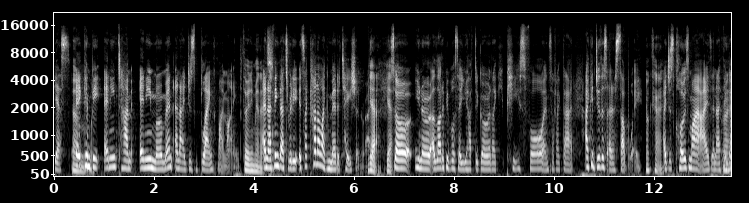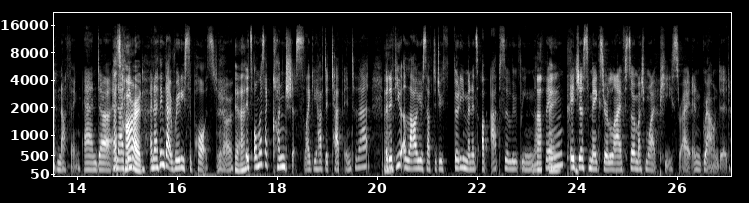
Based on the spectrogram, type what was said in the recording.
Yes, it can be anytime, any moment, and I just blank my mind. 30 minutes. And I think that's really, it's like kind of like meditation, right? Yeah, yeah. So, you know, a lot of people say you have to go like peaceful and stuff like that. I could do this at a subway. Okay. I just close my eyes and I think Right. of nothing. And, uh, and That's I think, hard. and I think that really supports, you know, Yeah. it's almost like conscious, like you have to tap into that. But if you allow yourself to do 30 minutes of absolutely nothing, Nothing. it just makes your life so much more at peace, right? And grounded.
